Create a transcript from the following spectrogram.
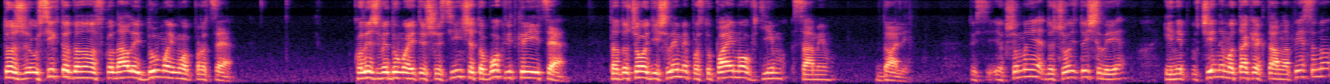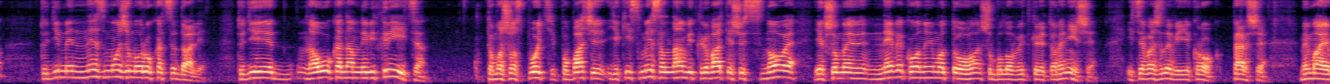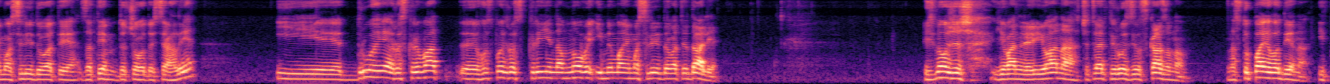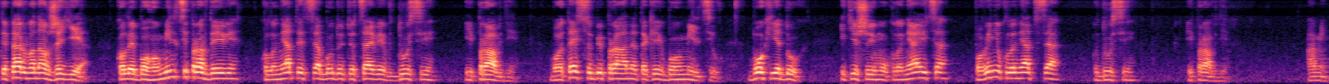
Тож, усі, хто досконалий, думаємо про це. Коли ж ви думаєте щось інше, то Бог відкриє це. Та до чого дійшли, ми поступаємо втім самим далі. Тобто, якщо ми до чогось дійшли і не вчинимо так, як там написано, тоді ми не зможемо рухатися далі. Тоді наука нам не відкриється. Тому що Господь побачить, який смисл нам відкривати щось нове, якщо ми не виконуємо того, що було відкрито раніше. І це важливий крок. Перше, ми маємо слідувати за тим, до чого досягли. І друге, розкривати, е, Господь розкриє нам нове, і ми маємо слідувати далі. І знову ж Євангелія Іоанна, 4 розділ сказано: наступає година, і тепер вона вже є, коли богомільці правдиві клонятися будуть отцеві в дусі і правді. Бо отець собі прагне таких богомільців. Бог є дух, і ті, що йому вклоняються, повинні вклонятися в дусі і правді. Амінь.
